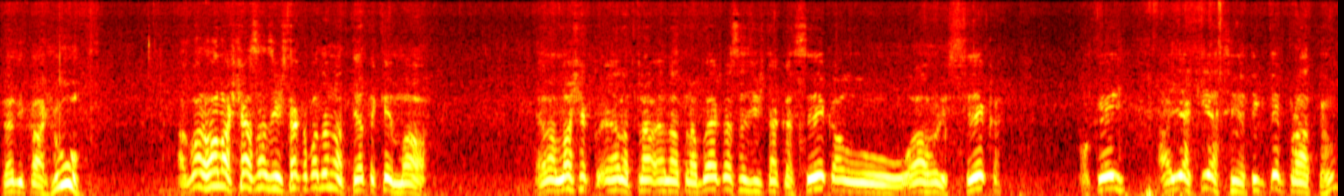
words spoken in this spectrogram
pé de caju. Agora vou laxar essas estacas para dona Teta queimar. Ela, laxa, ela, ela trabalha com essas estacas secas, o árvore seca, ok? Aí aqui é assim, tem que ter prata, viu?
